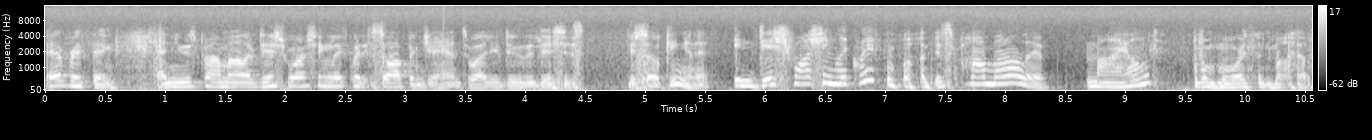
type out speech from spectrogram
Everything. And use Palmolive dishwashing liquid. It softens your hands while you do the dishes. You're soaking in it. In dishwashing liquid? What? It's Palmolive. Mild. Well, more than mild.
